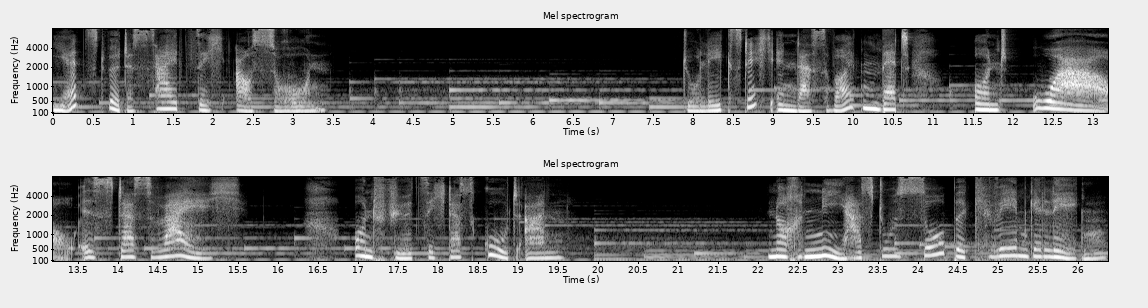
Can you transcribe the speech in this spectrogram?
Jetzt wird es Zeit, sich auszuruhen. Du legst dich in das Wolkenbett und wow, ist das weich. Und fühlt sich das gut an. Noch nie hast du so bequem gelegen.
